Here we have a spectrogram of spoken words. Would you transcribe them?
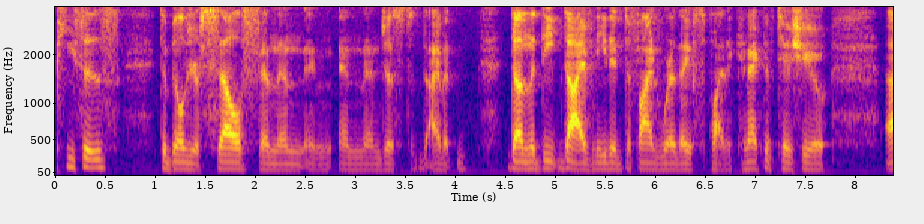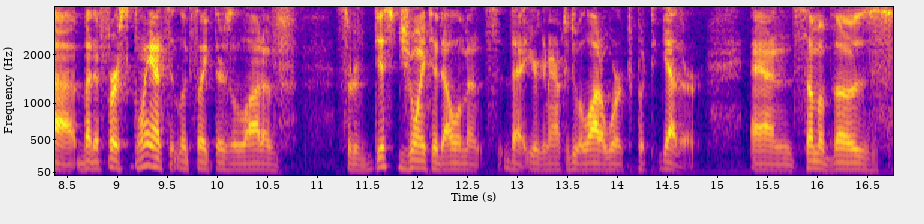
pieces to build yourself, and then and, and then just I haven't done the deep dive needed to find where they supply the connective tissue. Uh, but at first glance, it looks like there's a lot of sort of disjointed elements that you're going to have to do a lot of work to put together. And some of those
